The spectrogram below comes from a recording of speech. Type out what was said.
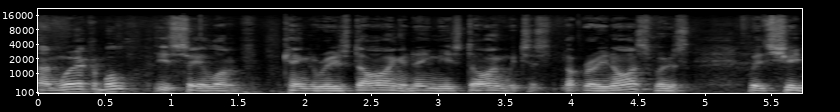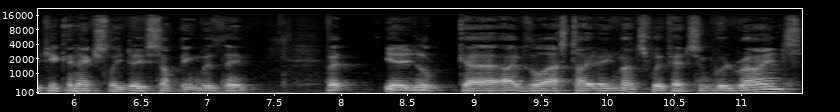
unworkable. You see a lot of kangaroos dying and emus dying, which is not very nice. Whereas with sheep, you can actually do something with them. But yeah, look, uh, over the last 18 months, we've had some good rains,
